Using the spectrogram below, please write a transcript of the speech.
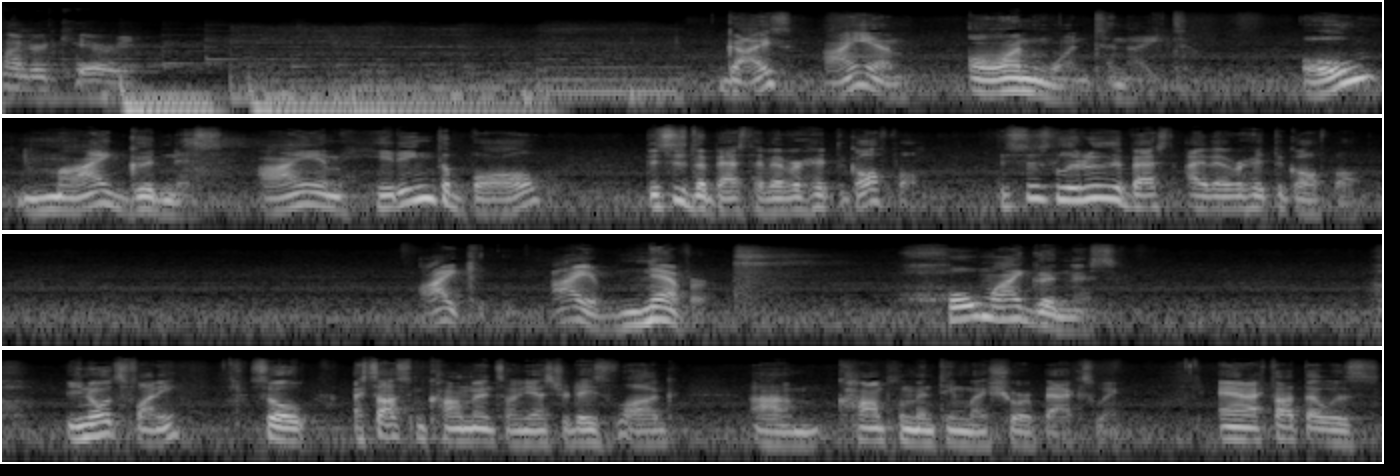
200 carry. Guys, I am on one tonight. Oh my goodness. I am hitting the ball. This is the best I've ever hit the golf ball. This is literally the best I've ever hit the golf ball. I I have never. Oh my goodness. You know what's funny? So I saw some comments on yesterday's vlog um, complimenting my short backswing. And I thought that was,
